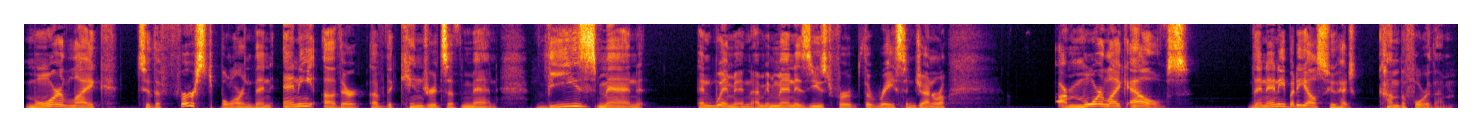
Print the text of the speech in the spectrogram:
more like to the firstborn than any other of the kindreds of men. These men and women, I mean, men is used for the race in general, are more like elves than anybody else who had come before them.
